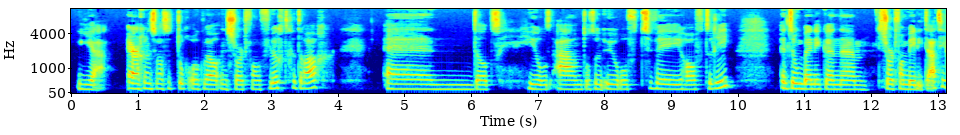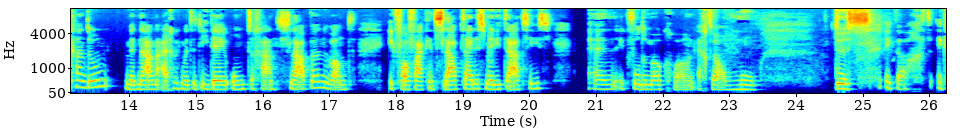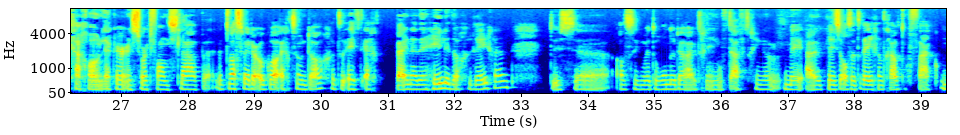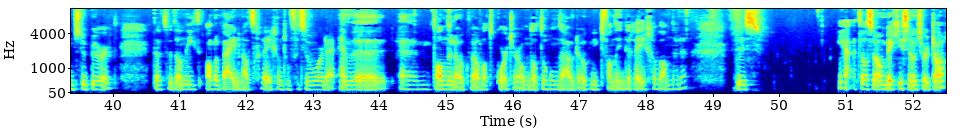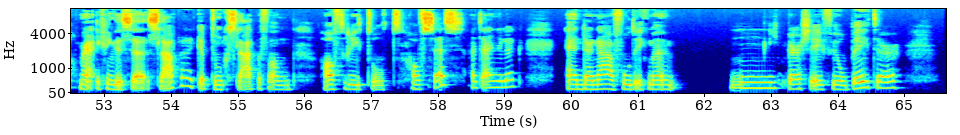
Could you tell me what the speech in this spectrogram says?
ja, ergens was het toch ook wel een soort van vluchtgedrag. En dat hield aan tot een uur of twee, half drie. En toen ben ik een um, soort van meditatie gaan doen. Met name eigenlijk met het idee om te gaan slapen. Want ik val vaak in slaap tijdens meditaties. En ik voelde me ook gewoon echt wel moe. Dus ik dacht, ik ga gewoon lekker een soort van slapen. Het was verder ook wel echt zo'n dag. Het heeft echt bijna de hele dag geregend. Dus uh, als ik met de honden eruit ging of David ging er mee uit. Meestal als het regent gaat het toch vaak om de beurt. Dat we dan niet allebei nat geregend hoeven te worden. En we um, wandelen ook wel wat korter, omdat de honden houden ook niet van in de regen wandelen. Dus ja, het was wel een beetje zo'n soort dag. Maar ja, ik ging dus uh, slapen. Ik heb toen geslapen van half drie tot half zes uiteindelijk. En daarna voelde ik me niet per se veel beter.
